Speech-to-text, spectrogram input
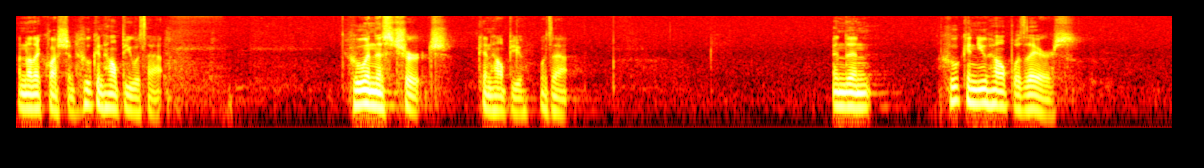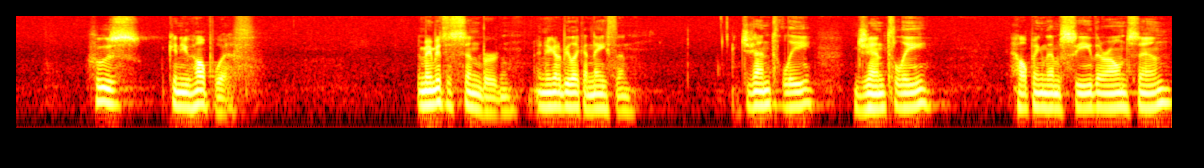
another question. Who can help you with that? Who in this church can help you with that? And then, who can you help with theirs? Whose can you help with? And maybe it's a sin burden, and you're going to be like a Nathan. Gently, gently helping them see their own sin,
